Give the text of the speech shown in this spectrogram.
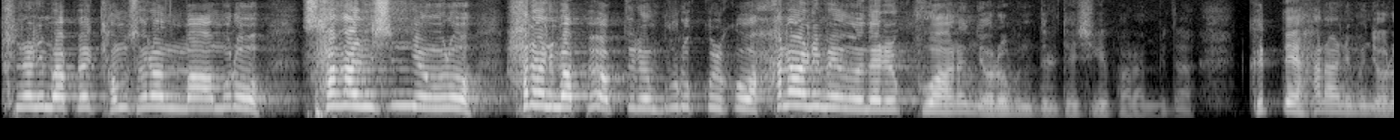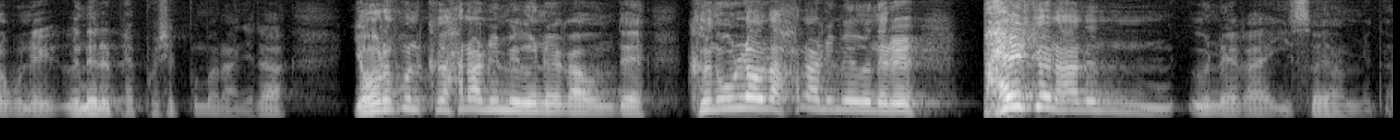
하나님 앞에 겸손한 마음으로 상한 심령으로 하나님 앞에 엎드려 무릎 꿇고 하나님의 은혜를 구하는 여러분들 되시길 바랍니다. 그때 하나님은 여러분의 은혜를 베푸실 뿐만 아니라 여러분 그 하나님의 은혜 가운데 그 놀라운 하나님의 은혜를 발견하는 은혜가 있어야 합니다.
